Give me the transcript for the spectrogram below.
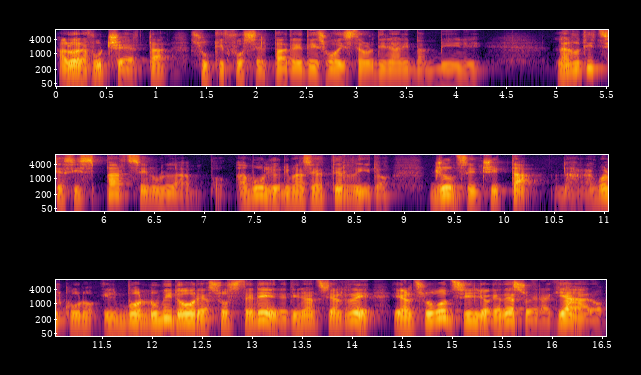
Allora fu certa su chi fosse il padre dei suoi straordinari bambini. La notizia si sparse in un lampo. Amulio rimase atterrito. Giunse in città, narra qualcuno, il buon numidore a sostenere dinanzi al re e al suo consiglio che adesso era chiaro,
